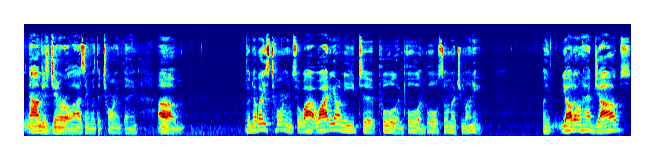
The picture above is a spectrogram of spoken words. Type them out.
now I'm just generalizing with the touring thing. Um, but nobody's touring, so why why do y'all need to pull and pull and pull so much money? Like y'all don't have jobs.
